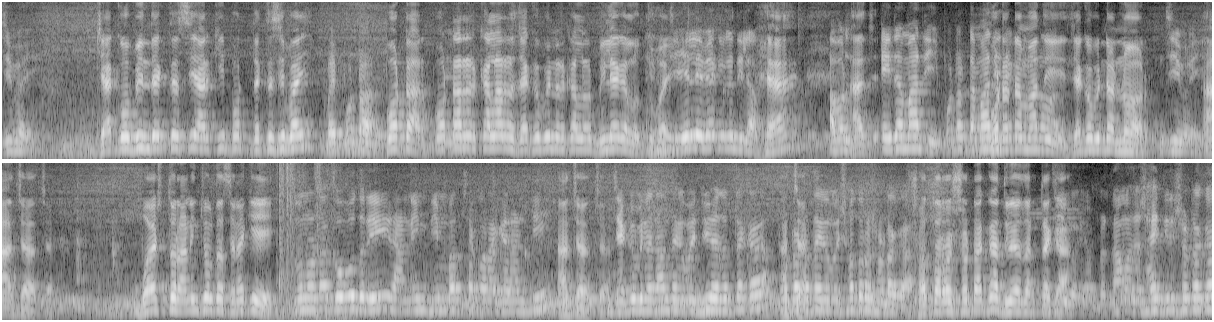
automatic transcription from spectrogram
জি ভাই। জ্যাকোবিন দেখতেছি আর কি পট দেখতেছি ভাই? ভাই পোটা পটার। পটারের কালার আর জ্যাকোবিনের কালার মিলে গেল তো ভাই। এলে ব্যাগ লাগে দিলাম। হ্যাঁ? আবার আচ্ছা। এইটা মাদি পোটারটা মাদি পটাটা মাদি জ্যাকোবিনটা নর। জি ভাই। আচ্ছা আচ্ছা। বয়স তো রানিং চলতেছে নাকি? কবুতরই রানিং ডিম বাচ্চা করা গ্যারান্টি আচ্ছা আচ্ছা। দাম দুই হাজার টাকা ভাই সতেরোশো টাকা। সতেরোশো টাকা দুই হাজার টাকা। আপনার দাম আছে সাঁত্রিশশো টাকা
